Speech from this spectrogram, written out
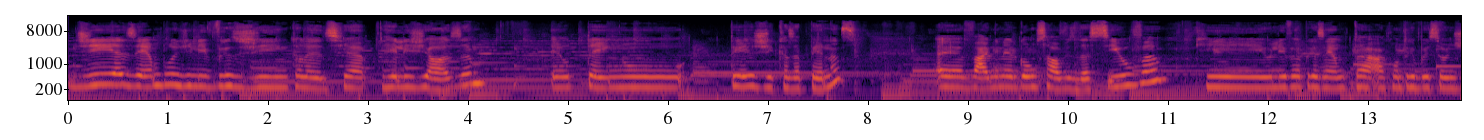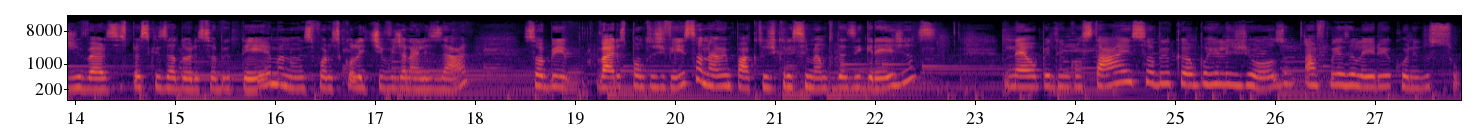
De exemplo de livros de intolerância religiosa, eu tenho três dicas apenas é Wagner Gonçalves da Silva, que o livro apresenta a contribuição de diversos pesquisadores sobre o tema, num esforço coletivo de analisar, sob vários pontos de vista, né, o impacto de crescimento das igrejas neopentecostais sobre o campo religioso afro-brasileiro e o Cone do Sul.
